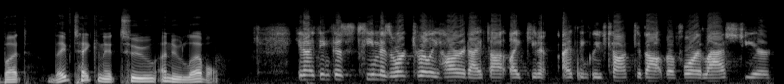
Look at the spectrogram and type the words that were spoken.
but they've taken it to a new level you know, I think this team has worked really hard. I thought, like, you know, I think we've talked about before last year,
